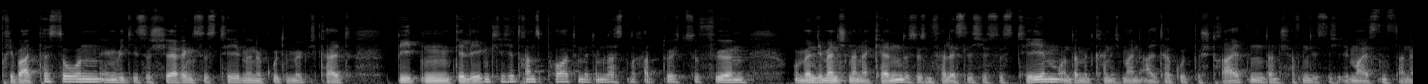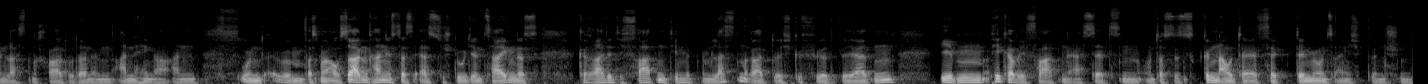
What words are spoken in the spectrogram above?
Privatpersonen irgendwie diese Sharing-Systeme eine gute Möglichkeit bieten, gelegentliche Transporte mit dem Lastenrad durchzuführen und wenn die Menschen dann erkennen, das ist ein verlässliches System und damit kann ich meinen Alltag gut bestreiten, dann schaffen die sich eh meistens dann ein Lastenrad oder einen Anhänger an. Und ähm, was man auch sagen kann, ist, dass erste Studien zeigen, dass gerade die Fahrten, die mit einem Lastenrad durchgeführt werden, eben Pkw-Fahrten ersetzen. Und das ist genau der Effekt, den wir uns eigentlich wünschen.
